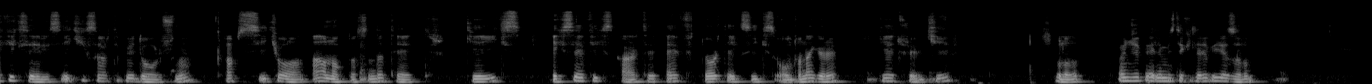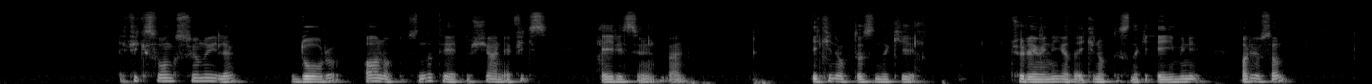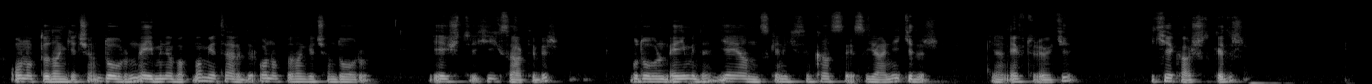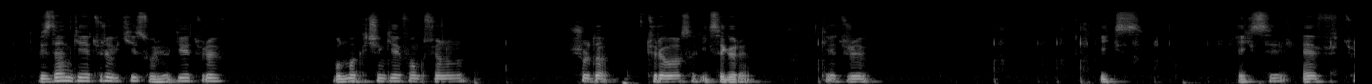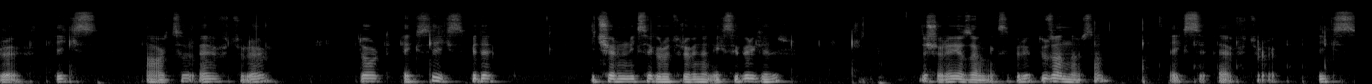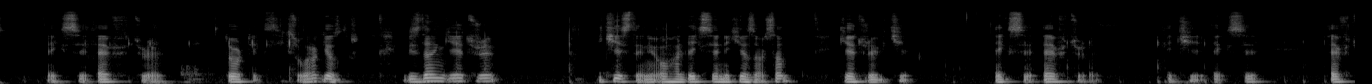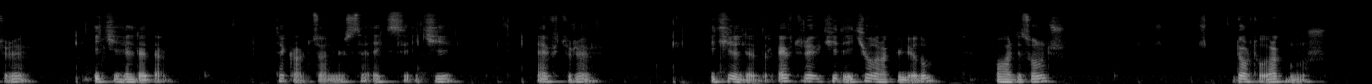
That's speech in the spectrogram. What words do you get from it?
fx eğrisi 2x artı 1 doğrusuna apsisi 2 olan a noktasında teğettir. gx eksi fx artı f 4 eksi x olduğuna göre g türev 2'yi bulalım. Önce bir elimizdekileri bir yazalım. fx fonksiyonu ile doğru a noktasında teğetmiş. Yani fx eğrisinin ben iki noktasındaki türevini ya da iki noktasındaki eğimini arıyorsam o noktadan geçen doğrunun eğimine bakmam yeterlidir. O noktadan geçen doğru y eşittir 2x artı 1. Bu doğrunun eğimi de y yalnızken x'in katsayısı yani 2'dir. Yani f türev 2 2'ye karşılık gelir. Bizden g türev 2'yi soruyor. g türev bulmak için g fonksiyonunu şurada türev alırsak x'e göre g türev x eksi f türev x artı f türev 4 eksi x. Bir de içerinin x'e göre türevinden eksi 1 gelir. Dışarıya yazarım eksi 1'i. Düzenlersem eksi f türev x eksi f türev 4 eksi x olarak yazılır. Bizden g türev 2 isteniyor. O halde x yerine 2 yazarsam g türev 2 eksi f türev 2 eksi f türev 2 elde ederim. Tekrar düzenlenirse eksi 2 f türev 2 elde. F türev 2'yi de 2 olarak biliyordum. O halde sonuç 4 olarak bulunur.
